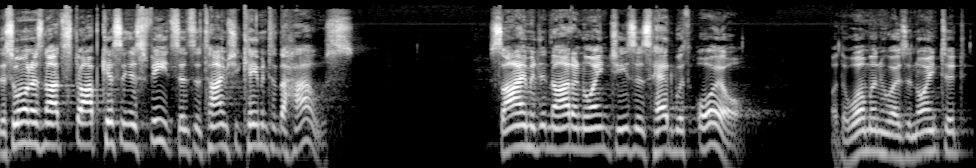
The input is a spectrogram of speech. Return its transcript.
this woman has not stopped kissing his feet since the time she came into the house. Simon did not anoint Jesus' head with oil, but the woman who has anointed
